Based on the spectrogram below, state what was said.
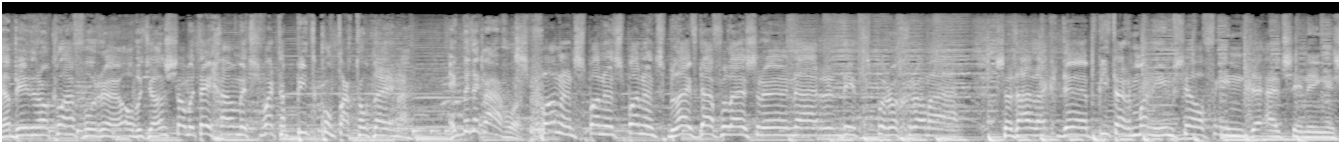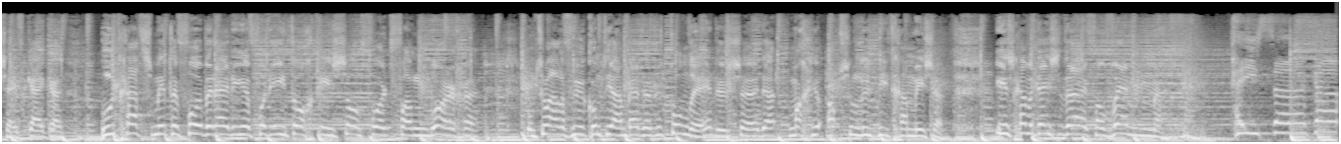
Ja, ben je er al klaar voor, uh, Albert-Jan? Zometeen gaan we met Zwarte Piet contact opnemen. Ik ben er klaar voor. Spannend, spannend, spannend. Blijf daarvoor luisteren naar dit programma. Zo dadelijk de Pieter Man himself in de uitzending. Eens even kijken hoe het gaat met de voorbereidingen... voor de intocht in Zandvoort van morgen. Om 12 uur komt hij aan bij de rotonde, hè? dus uh, dat mag je absoluut niet gaan missen. Eerst gaan we deze draaien van Wem. Hey, sucker.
